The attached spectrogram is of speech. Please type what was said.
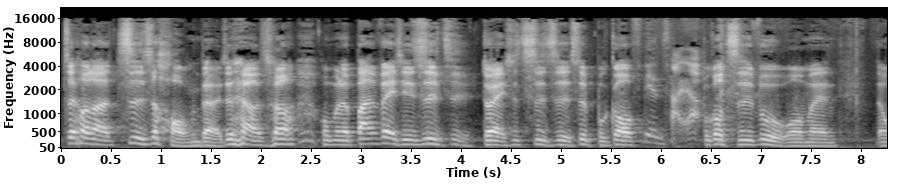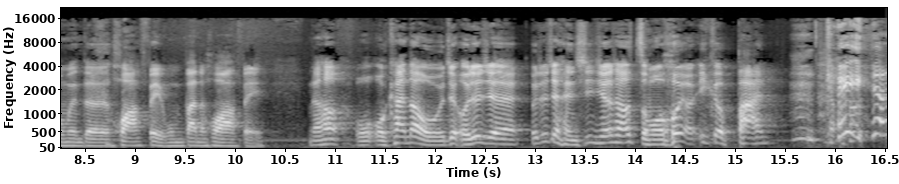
最后的字是红的，就代表说我们的班费其实是字，对，是赤字，是不够敛财啊，不够支付我们我们的花费，我们班的花费。然后我我看到我就我就觉得我就觉得很新奇，他说怎么会有一个班可以让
